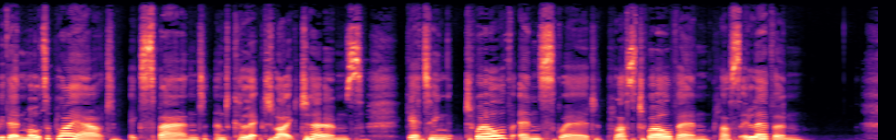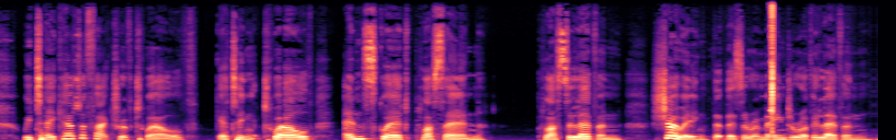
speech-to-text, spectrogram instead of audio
We then multiply out, expand and collect like terms, getting 12n squared plus 12n plus 11. We take out a factor of 12, getting 12n squared plus n plus 11, showing that there's a remainder of 11.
